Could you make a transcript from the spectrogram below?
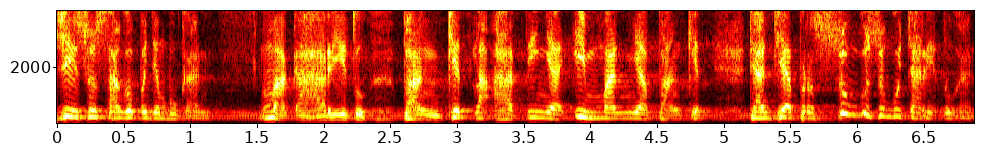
Yesus sanggup menyembuhkan. Maka hari itu bangkitlah hatinya, imannya bangkit. Dan dia bersungguh-sungguh cari Tuhan.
